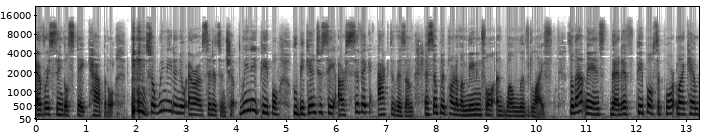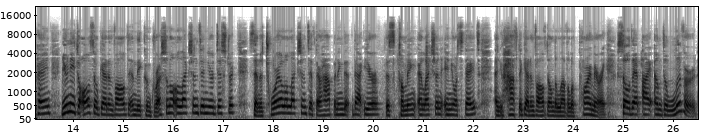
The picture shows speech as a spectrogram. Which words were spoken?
every single state capital. so we need a new era of citizenship. We need people who begin to see our civic activism as simply part of a meaningful and well lived life. So that means that if people support my campaign, you need to also get involved in the congressional elections in your district, senatorial elections if they're happening that, that year, this coming election in your states, and you have to get involved on the level of primary so that I am delivered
